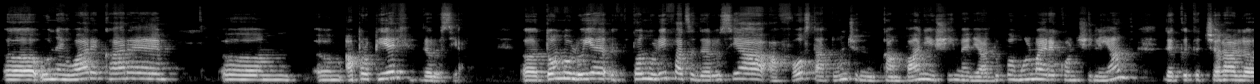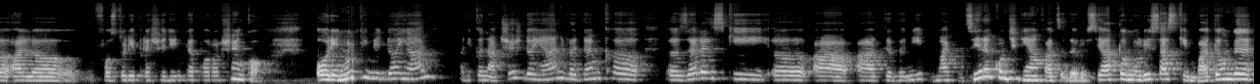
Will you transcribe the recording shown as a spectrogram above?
uh, unei oarecare um, um, apropieri de Rusia. Uh, tonul lui, tonul lui față de Rusia a fost atunci în campanie și imediat după mult mai reconciliant decât cel al, al fostului președinte Poroșenko. Ori în ultimii doi ani Adică în acești doi ani vedem că uh, Zelensky uh, a, a devenit mai puțin reconciliant față de Rusia, tonul lui s-a schimbat, de unde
